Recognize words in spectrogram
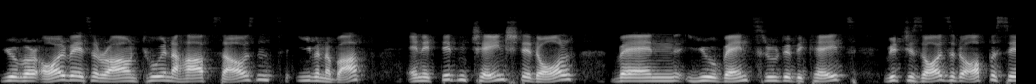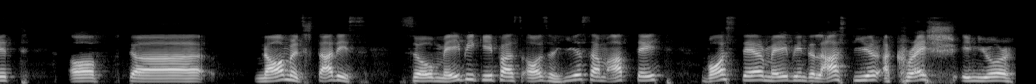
You were always around two and a half thousand, even above, and it didn't change at all when you went through the decades, which is also the opposite of the normal studies. So maybe give us also here some update. Was there maybe in the last year a crash in your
